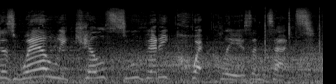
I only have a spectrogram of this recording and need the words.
as well we kill so very quickly, isn't it?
